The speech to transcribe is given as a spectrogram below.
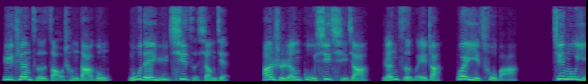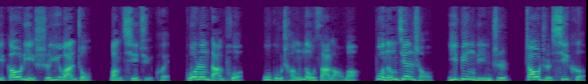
欲天子早成大功，奴得与妻子相见。安氏人故惜其家，人自为战，未易促拔。今奴以高丽十余万众，望其举溃，国人胆破。乌古城怒撒老茂，不能坚守，移兵临之，招致稀客。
